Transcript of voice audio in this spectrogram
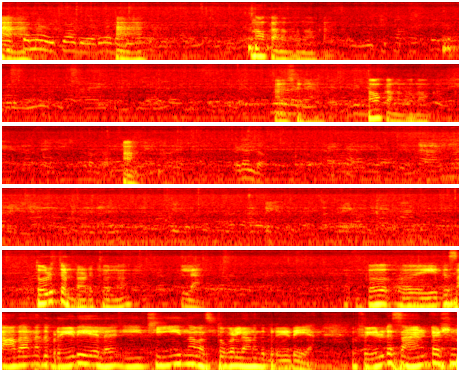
ആ. ആ. നോക്കാം നമുക്ക് നോക്കാം ആ ശരിയാണ് നോക്കാം നമുക്ക് നോക്കാം ആ തൊഴുത്തുണ്ടോ അടുത്തൊന്നും ഇല്ല. നമുക്ക് ഇത് സാധാരണ ഇത് ബ്രീഡ് ചെയ്യൽ ഈ ചീയുന്ന വസ്തുക്കളിലാണ് ഇത് ബ്രീഡ് ചെയ്യുക. ഫീൽഡ് സാനിറ്റേഷൻ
